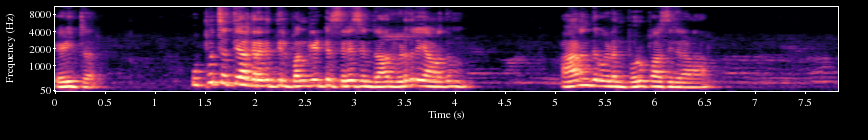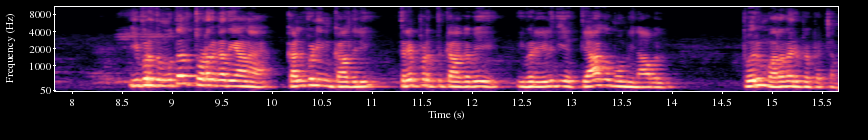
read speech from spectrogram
எடிட்டர். உப்பு சத்தியாகிரகத்தில் பங்கேற்று சிறை சென்றார். விடுதலையானதும் ஆனந்த விகடன் பொறுப்பாசிரியரானார். இவரது முதல் தொடர்கதையான கல்வனின் காதலி திரைப்படத்துக்காகவே இவர் எழுதிய தியாகபூமி நாவல் பெரும் வரவேற்பை பெற்றன.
